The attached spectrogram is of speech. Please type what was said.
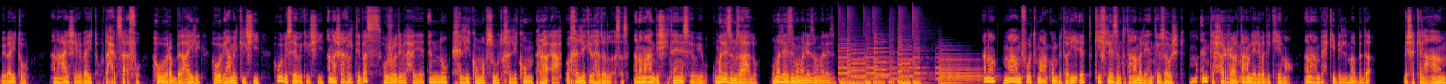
ببيته. أنا عايشة ببيته تحت سقفه. هو رب العيلة هو بيعمل كل شيء هو بيساوي كل شيء أنا شغلتي بس وجودي بالحياة إنه خليكم مبسوط وخليكم رائع وخلي كل هدول القصص. أنا ما عندي شيء تاني ساويه وما لازم زعله وما لازم وما لازم وما لازم. أنا ما عم فوت معكم بطريقة كيف لازم تتعاملي أنت وزوجك. أنت حرة تعملي اللي بدك إياه معه. أنا عم بحكي بالمبدأ بشكل عام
